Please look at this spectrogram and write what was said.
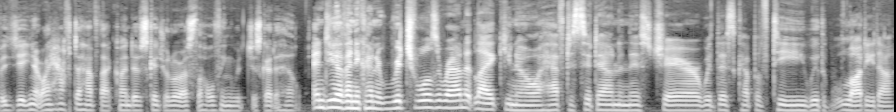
you know, I have to have that kind of schedule or else the whole thing would just go to hell. And do you have any kind of rituals around it? Like, you know, I have to sit down in this chair with this cup of tea with la di da?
